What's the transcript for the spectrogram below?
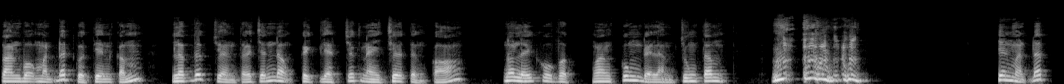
toàn bộ mặt đất của tiên cấm lập tức chuyển tới chấn động kịch liệt trước này chưa từng có. Nó lấy khu vực hoàng cung để làm trung tâm. Trên mặt đất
